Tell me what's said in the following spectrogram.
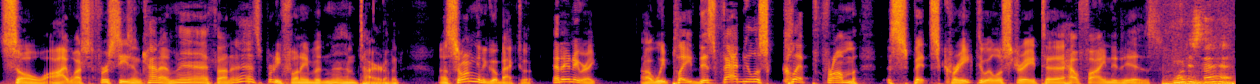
So I watched the first season, kind of, eh, I thought, eh, it's pretty funny, but eh, I'm tired of it. Uh, so I'm going to go back to it. At any rate, uh, we played this fabulous clip from Spitz Creek to illustrate uh, how fine it is. What is that?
